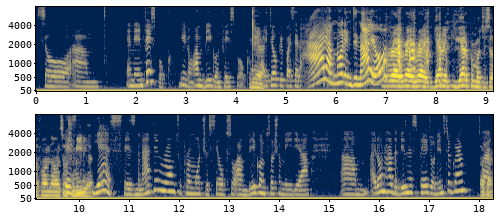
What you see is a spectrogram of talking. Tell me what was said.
So. Um, and then Facebook, you know, I'm big on Facebook. Yeah. I tell people, I said, I am not in denial. right, right, right. You gotta you gotta promote yourself on on social There's n- media. yes, there's nothing wrong to promote yourself. So I'm big on social media. Um, I don't have a business page on Instagram, but Okay.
